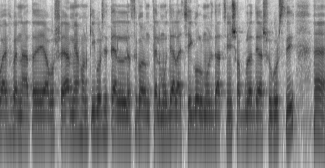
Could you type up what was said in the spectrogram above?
ওয়াইফ না, তো অবশ্যই, আমি এখন কি করছি? তেল আছে, গরম তেল মধ্যে এলাচি গোলমরিচ, দারচিনি সবগুলো দেওয়া শুরু করছি হ্যাঁ।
